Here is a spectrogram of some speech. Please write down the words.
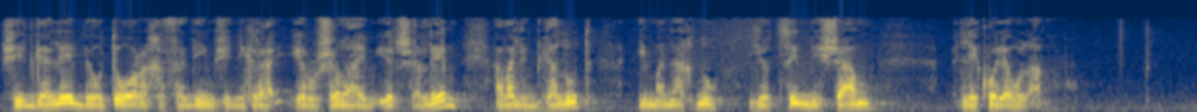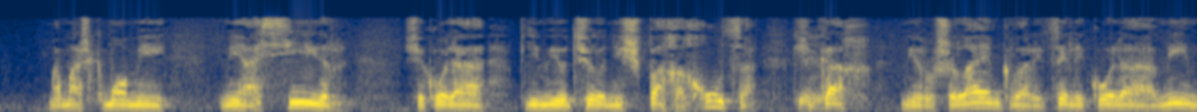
שהתגלה באותו אור החסדים שנקרא ירושלים, עיר שלם, אבל התגלות אם אנחנו יוצאים משם לכל העולם. ממש כמו מהסיר שכל הפנימיות שלו נשפך החוצה, כן. שכך מירושלים כבר יצא לכל העמים,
